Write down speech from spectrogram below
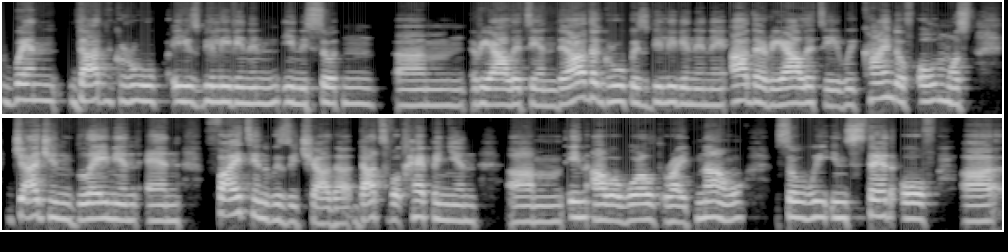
when that group is believing in in a certain um, reality and the other group is believing in the other reality we kind of almost judging blaming and fighting with each other. That's what's happening um, in our world right now. So we instead of uh,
